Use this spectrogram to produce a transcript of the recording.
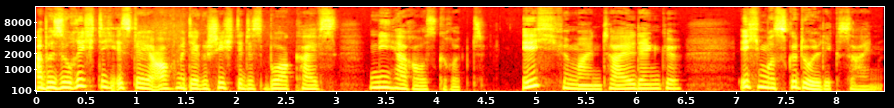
Aber so richtig ist er ja auch mit der Geschichte des Borgkeifs nie herausgerückt. Ich für meinen Teil denke, ich muss geduldig sein.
